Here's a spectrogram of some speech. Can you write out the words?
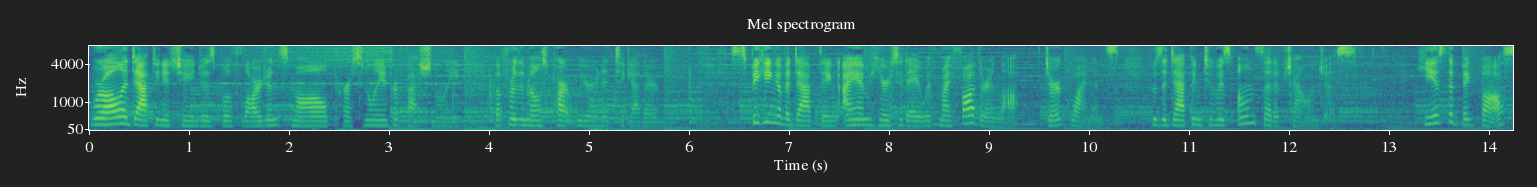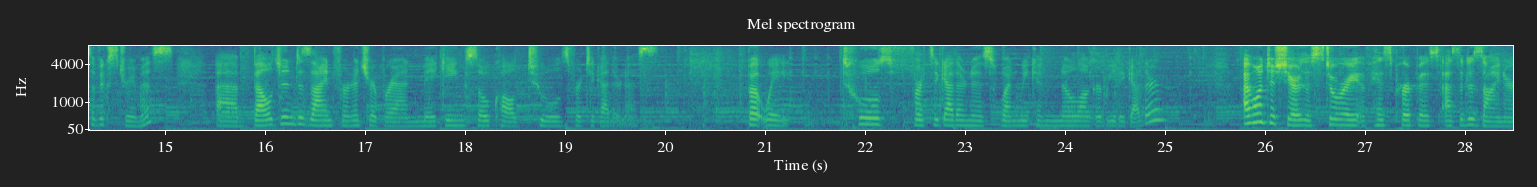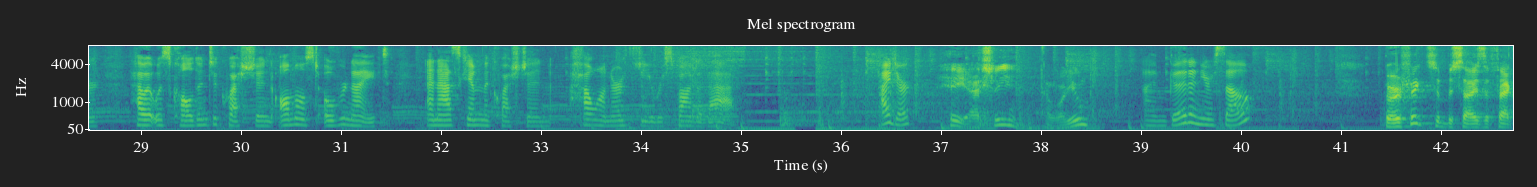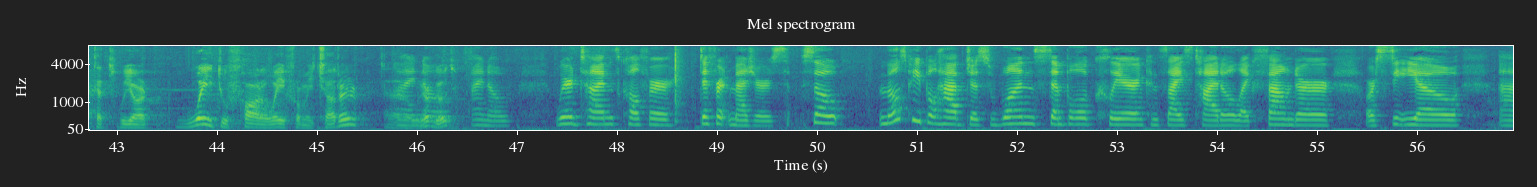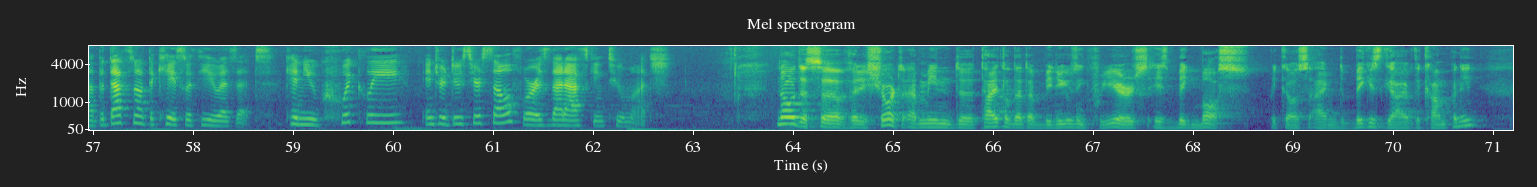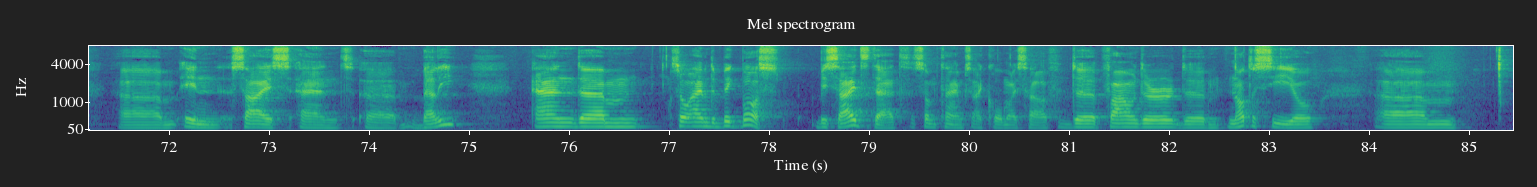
We're all adapting to changes, both large and small, personally and professionally, but for the most part, we are in it together. Speaking of adapting, I am here today with my father in law, Dirk Wynants, who's adapting to his own set of challenges. He is the big boss of Extremis, a Belgian designed furniture brand making so called tools for togetherness. But wait, tools for togetherness when we can no longer be together? I want to share the story of his purpose as a designer, how it was called into question almost overnight, and ask him the question how on earth do you respond to that? Hi, Dirk. Hey, Ashley, how are you? I'm good, and yourself? Perfect. Besides the fact that we are way too far away from each other, uh, I we're good. I know. Weird times call for different measures. So, most people have just one simple, clear, and concise title like founder or CEO, uh, but that's not the case with you, is it? Can you quickly introduce yourself, or is that asking too much? No, that's uh, very short. I mean, the title that I've been using for years is Big Boss because I'm the biggest guy of the company um, in size and uh, belly. And um, so I'm the big boss. Besides that, sometimes I call myself the founder, the not the CEO, um,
